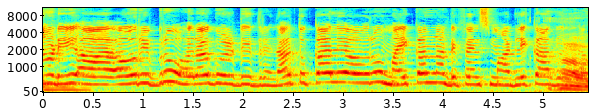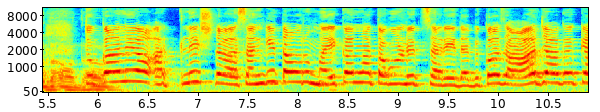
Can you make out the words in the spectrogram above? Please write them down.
ನೋಡಿ ಅವರಿಬ್ರು ಹೊರಗುಳ್ದಿದ್ರಿಂದ ತುಕಾಲಿ ಅವರು ಮೈಕಲ್ನ ಡಿಫೆನ್ಸ್ ಮಾಡ್ಲಿಕ್ಕೆ ಆಗಲಿಲ್ಲ ಆಗ್ಲಿಲ್ಲ ಹೌದು, ಹೌದು. ತುಕಾಲಿ ಅಟ್ಲೀಸ್ಟ್ ಸಂಗೀತ ಅವರು ಮೈಕಲ್ನ ತಗೊಂಡಿದ್ ಸರಿ ಇದೆ. ಬಿಕಾಸ್ ಆ ಜಾಗಕ್ಕೆ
